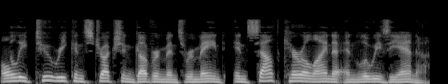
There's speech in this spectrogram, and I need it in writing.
only two Reconstruction governments remained, in South Carolina and Louisiana.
